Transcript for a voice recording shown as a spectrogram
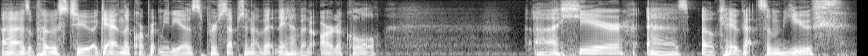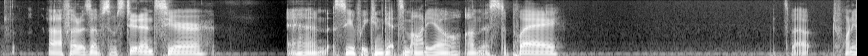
uh, as opposed to again the corporate media's perception of it. And they have an article uh, here as okay we've got some youth uh, photos of some students here and see if we can get some audio on this to play. It's about 20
